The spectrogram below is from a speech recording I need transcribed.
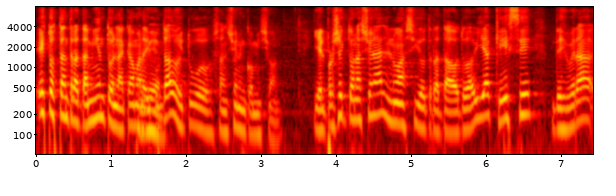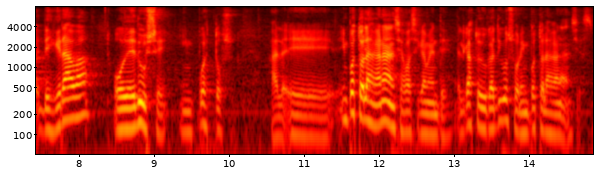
Esto está en tratamiento en la Cámara de Diputados y tuvo sanción en comisión. Y el proyecto nacional no ha sido tratado todavía, que ese desgraba o deduce impuestos, al, impuesto a las ganancias, básicamente. El gasto educativo sobre impuesto a las ganancias.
